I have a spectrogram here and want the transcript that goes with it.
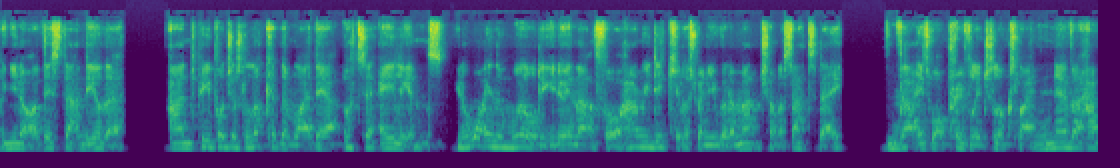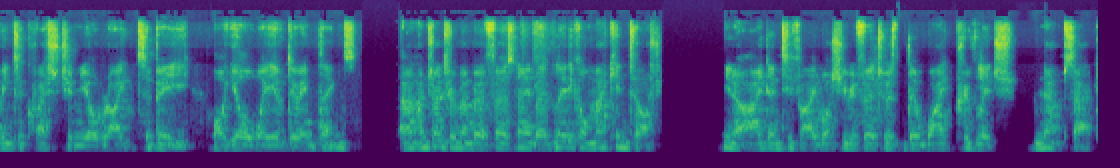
you know, or this, that, and the other, and people just look at them like they are utter aliens. You know, what in the world are you doing that for? How ridiculous when you've got a match on a Saturday that is what privilege looks like, never having to question your right to be or your way of doing things. I'm trying to remember her first name, but a lady called McIntosh, you know, identified what she referred to as the white privilege knapsack.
